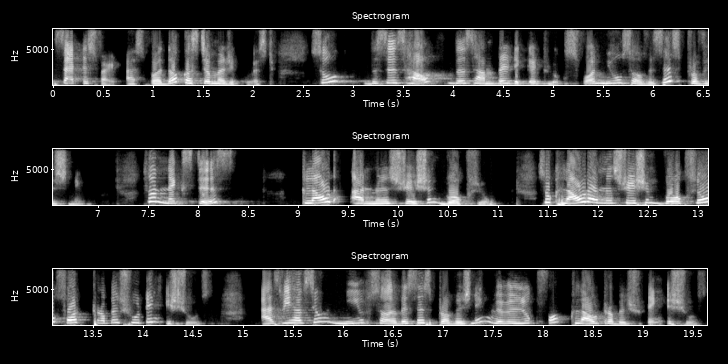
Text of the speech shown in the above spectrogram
satisfied as per the customer request. So this is how the sample ticket looks for new services provisioning. So next is cloud administration workflow. So cloud administration workflow for troubleshooting issues. As we have seen new services provisioning, we will look for cloud troubleshooting issues.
